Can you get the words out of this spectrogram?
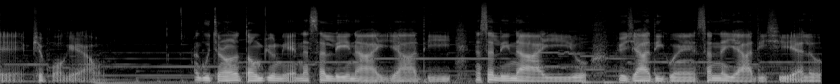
60ဖြစ်ပေါ်ခဲ့တာပေါ့အခုကျွန်တော်တို့အသုံးပြုနေတဲ့24နာရီရာသီ24နာရီတို့ပြရာသီကွင်12ရာသီရှိတယ်အဲ့လို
